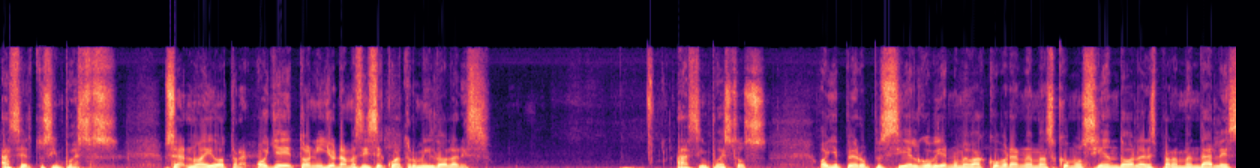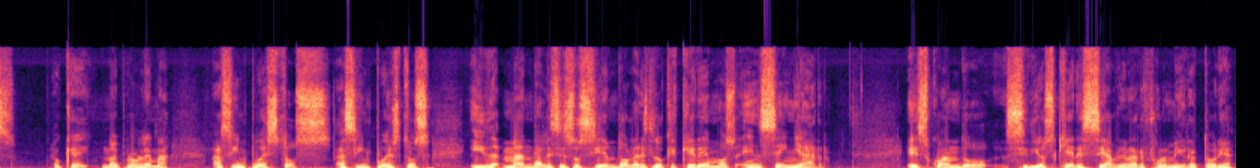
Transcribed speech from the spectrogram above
hacer tus impuestos. O sea, no hay otra. Oye, Tony, yo nada más hice cuatro mil dólares haz impuestos. Oye, pero pues si el gobierno me va a cobrar nada más como 100 dólares para mandarles, ok, no hay problema. Haz impuestos, haz impuestos y mándales esos 100 dólares. Lo que queremos enseñar es cuando, si Dios quiere, se abre una reforma migratoria,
